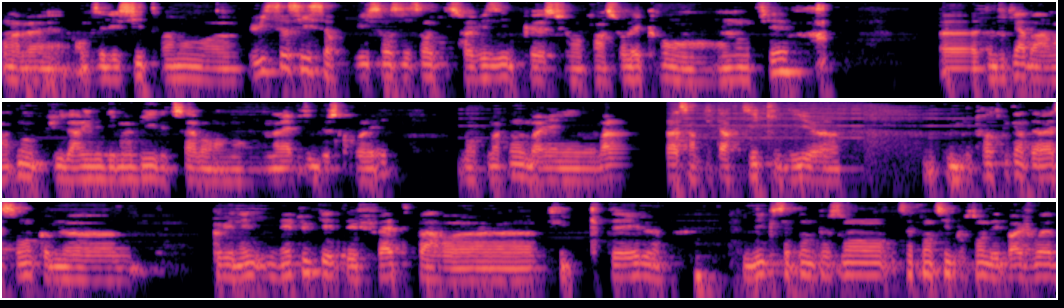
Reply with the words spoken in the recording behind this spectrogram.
on avait, on faisait des sites vraiment euh, 800 600, 800 600 qui soient visibles que sur, enfin sur l'écran en, entier. Euh, tandis que là, bah, maintenant, depuis l'arrivée des mobiles et tout ça, bon, on a l'habitude de scroller. Donc maintenant, bah, voilà, c'est un petit article qui dit euh, trois trucs intéressants comme le, une, une, étude qui a été faite par euh, ClickTail qui dit que 70%, 76% des pages web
